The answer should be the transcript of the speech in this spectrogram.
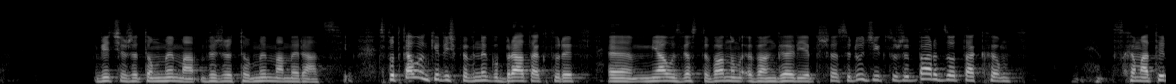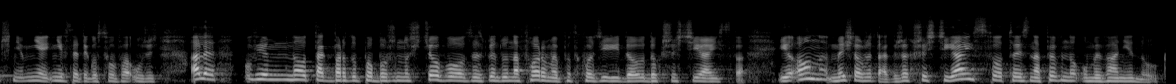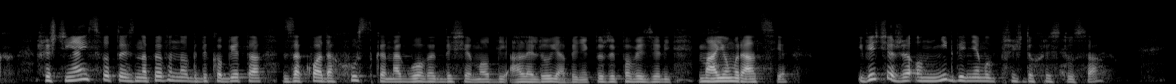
Wiecie, że to my, ma, że to my mamy rację. Spotkałem kiedyś pewnego brata, który e, miał zwiastowaną Ewangelię przez ludzi, którzy bardzo tak schematycznie, nie, nie chcę tego słowa użyć, ale powiem, no tak bardzo pobożnościowo, ze względu na formę podchodzili do, do chrześcijaństwa. I on myślał, że tak, że chrześcijaństwo to jest na pewno umywanie nóg. Chrześcijaństwo to jest na pewno, gdy kobieta zakłada chustkę na głowę, gdy się modli. Aleluja, by niektórzy powiedzieli, mają rację. I wiecie, że on nigdy nie mógł przyjść do Chrystusa?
